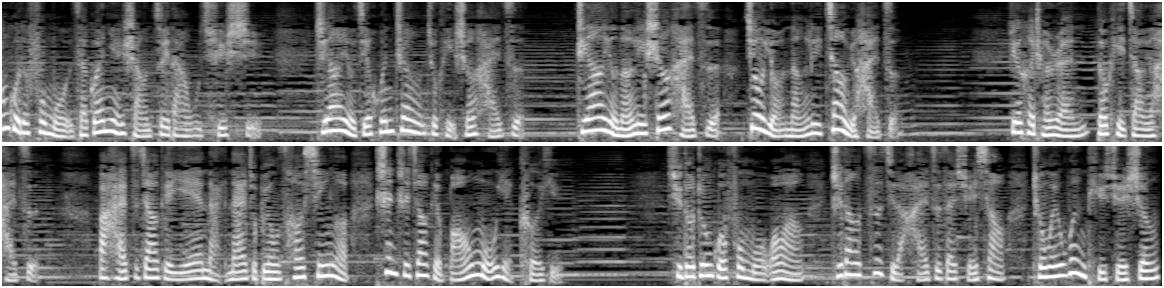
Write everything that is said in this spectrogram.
中国的父母在观念上最大误区是，只要有结婚证就可以生孩子，只要有能力生孩子就有能力教育孩子。任何成人都可以教育孩子，把孩子交给爷爷奶奶就不用操心了，甚至交给保姆也可以。许多中国父母往往直到自己的孩子在学校成为问题学生，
